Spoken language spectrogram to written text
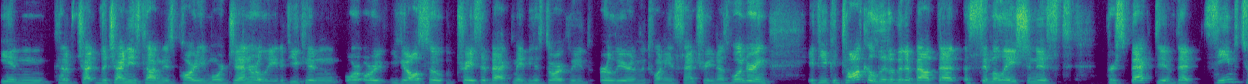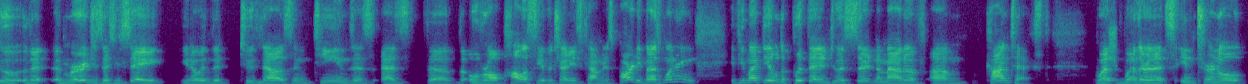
in kind of Ch- the Chinese Communist Party more generally. And if you can, or, or you could also trace it back maybe historically earlier in the 20th century. And I was wondering if you could talk a little bit about that assimilationist perspective that seems to that emerges, as you say, you know, in the 2000 teens as as the the overall policy of the Chinese Communist Party. But I was wondering if you might be able to put that into a certain amount of um, context whether that's internal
